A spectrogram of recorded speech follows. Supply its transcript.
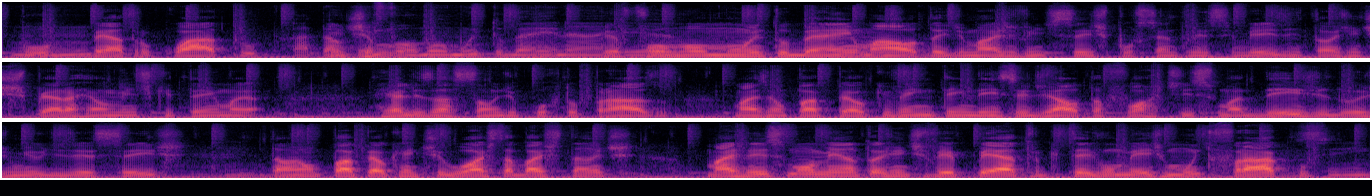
por uhum. Petro 4. A gente performou muito bem, né? Performou muito bem, uma alta de mais de 26% nesse mês, então a gente espera realmente que tenha uma realização de curto prazo, mas é um papel que vem em tendência de alta fortíssima desde 2016. Então é um papel que a gente gosta bastante, mas nesse momento a gente vê Petro que teve um mês muito fraco. Sim.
